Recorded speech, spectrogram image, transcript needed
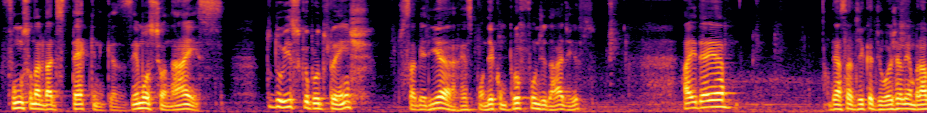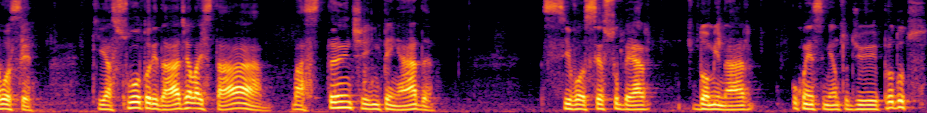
funcionalidades técnicas, emocionais, tudo isso que o produto preenche, saberia responder com profundidade isso? A ideia dessa dica de hoje é lembrar você que a sua autoridade ela está bastante empenhada se você souber dominar o conhecimento de produtos.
